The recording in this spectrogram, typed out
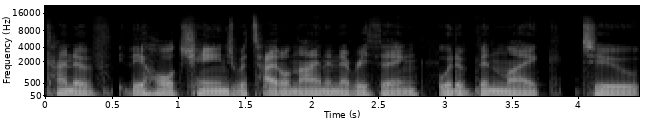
kind of the whole change with Title IX and everything would have been like to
